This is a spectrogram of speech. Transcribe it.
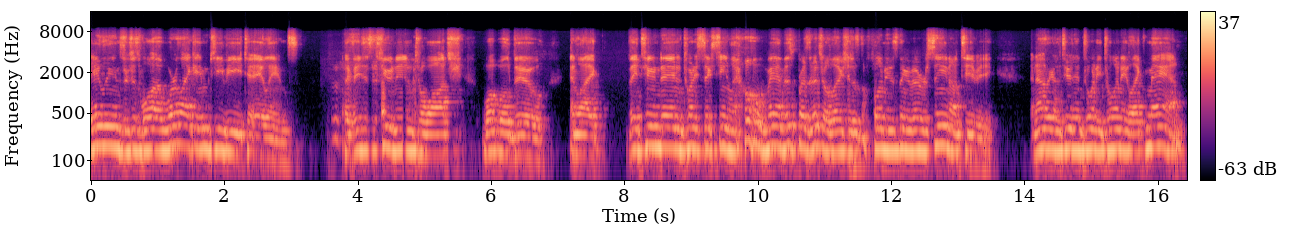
aliens are just wa- we're like mtv to aliens. Like they just tune in to watch what we'll do. And like they tuned in in 2016 like oh man this presidential election is the funniest thing i've ever seen on tv and now they're going to tune in 2020 like man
